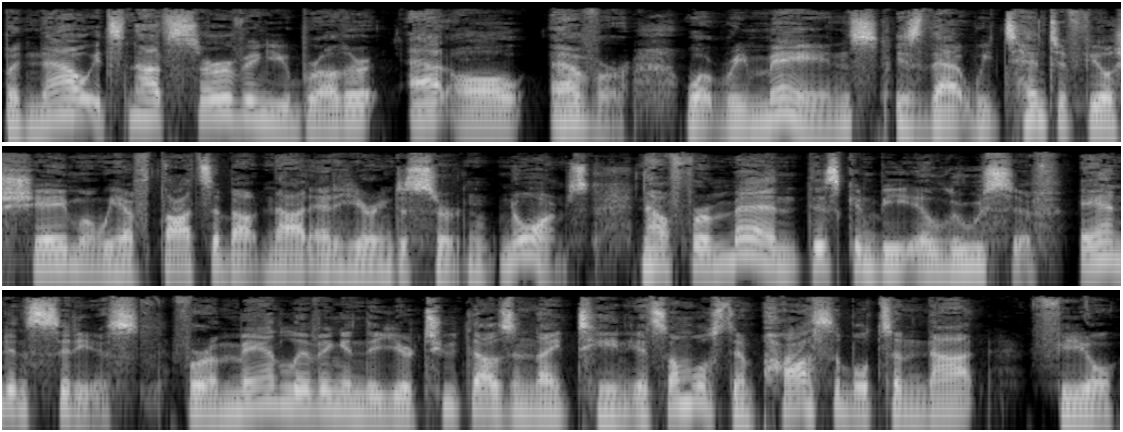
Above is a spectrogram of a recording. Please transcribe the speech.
But now it's not serving you, brother, at all, ever. What remains is that we tend to feel shame when we have thoughts about not adhering to certain norms. Now, for men, this can be elusive and insidious. For a man living in the year 2019, it's almost impossible to not feel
